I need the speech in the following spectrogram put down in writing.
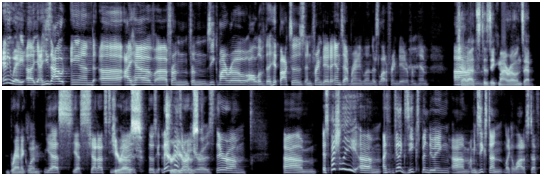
Anyway, uh, yeah, he's out, and uh, I have uh, from from Zeke Myro all of the hitboxes and frame data, and Zapp Branniglenn. There's a lot of frame data from him. Shout outs Um, to Zeke Myro and Zap Branniglenn. Yes, yes. Shout outs to you Heroes. guys. Those guys, those True guys heroes. are heroes. They're um um especially um I feel like Zeke's been doing um I mean Zeke's done like a lot of stuff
